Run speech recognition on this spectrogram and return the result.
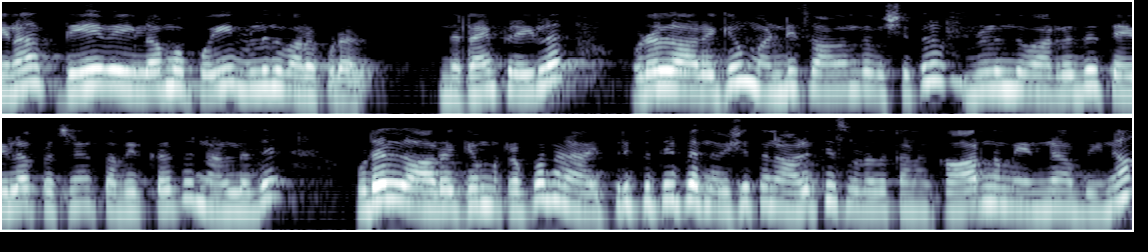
ஏன்னா தேவையில்லாமல் போய் விழுந்து வரக்கூடாது. இந்த டைம் பீரியடில் உடல் ஆரோக்கியம் வண்டி சார்ந்த விஷயத்தில் விழுந்து வர்றது தேவையில்லா பிரச்சனை தவிர்க்கிறது நல்லது. உடல் ஆரோக்கியம்ன்றப்ப நான் திருப்பி திருப்பி அந்த விஷயத்தை நான் அழுத்தி சொல்கிறதுக்கான காரணம் என்ன அப்படின்னா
